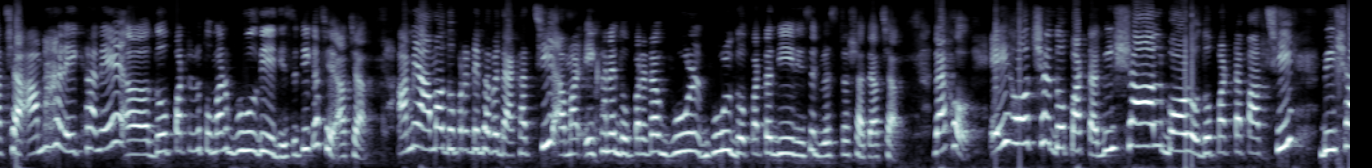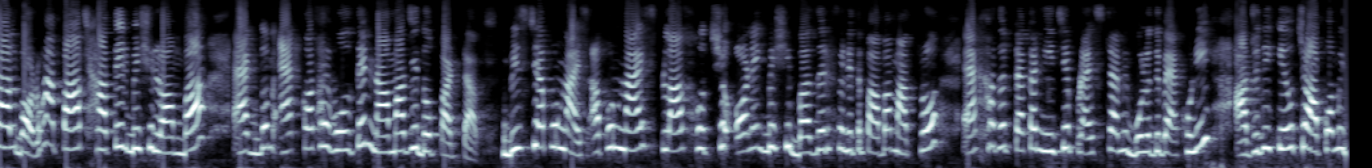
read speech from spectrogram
আচ্ছা আমার এখানে আহ, দোপাট্টাটা তোমার ভুল দিয়ে দিয়েছে ঠিক আছে? আচ্ছা আমি আমার দোপাট্টাটা এভাবে দেখাচ্ছি আমার এখানে দোপাট্টাটা ভুল ভুল দোপাট্টা দিয়ে দিয়েছে ড্রেসটার সাথে। আচ্ছা দেখো এই হচ্ছে দোপাট্টা বিশাল বড় দোপাট্টা পাচ্ছি বিশাল বড় হ্যাঁ পাঁচ হাতের বেশি লম্বা একদম এক কথায় বলতে নামাজি দোপাট্টা। বৃষ্টি আপু নাইস আপু নাইস প্লাস হচ্ছে অনেক বেশি বাজার ফেলেতে পাবা মাত্র এক হাজার টাকার নিচে প্রাইসটা আমি বলে দেবো এখনই। আর যদি কেউ চাও আমি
